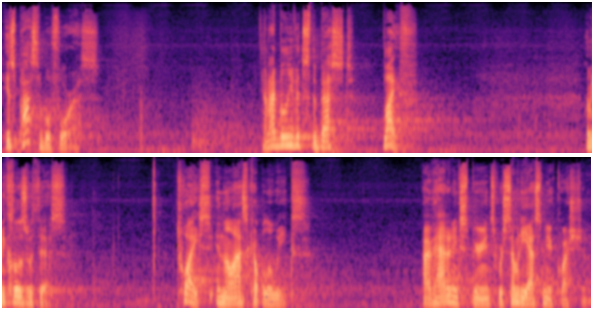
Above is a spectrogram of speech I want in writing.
is possible for us. And I believe it's the best life. Let me close with this. Twice in the last couple of weeks, I've had an experience where somebody asked me a question.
